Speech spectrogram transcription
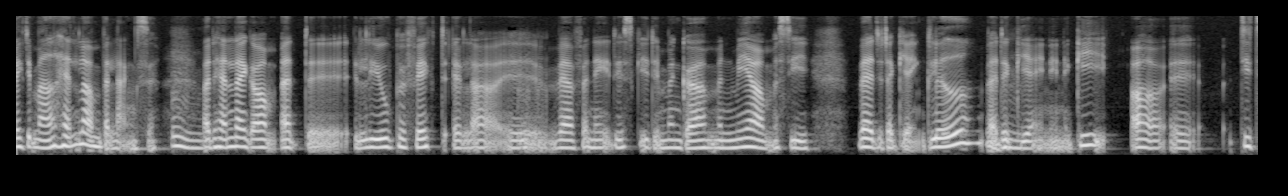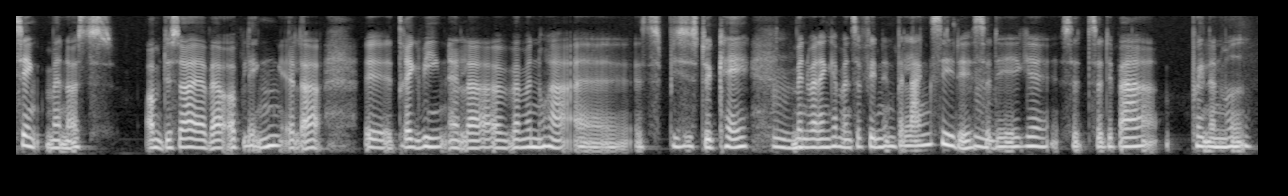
rigtig meget handler om balance. Mm. Og det handler ikke om at øh, leve perfekt, eller øh, mm. være fanatisk i det, man gør, men mere om at sige, hvad er det, der giver en glæde, hvad det mm. giver en energi, og øh, de ting, man også om det så er at være op længe, eller øh, drikke vin, eller hvad man nu har, øh, spise et stykke kage. Mm. Men hvordan kan man så finde en balance i det, mm. så det ikke, så, så det bare på en eller anden måde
